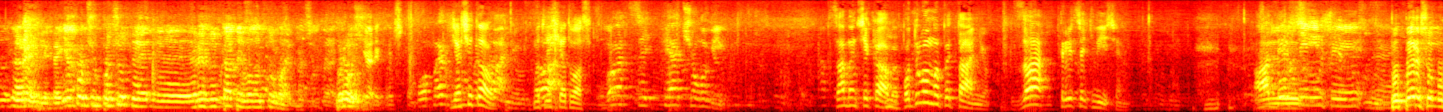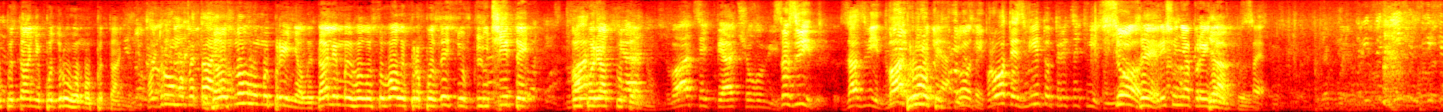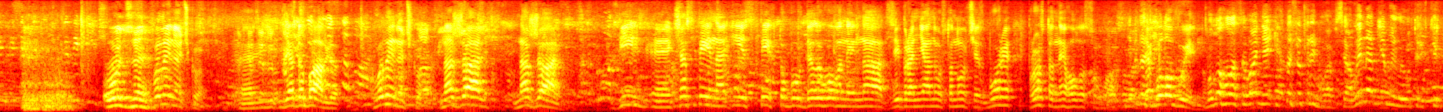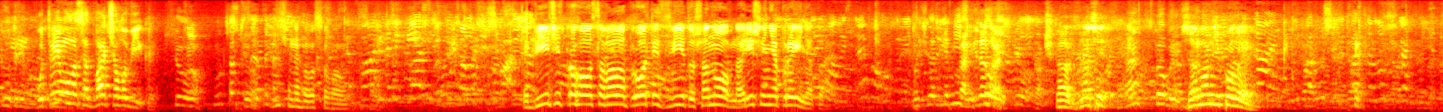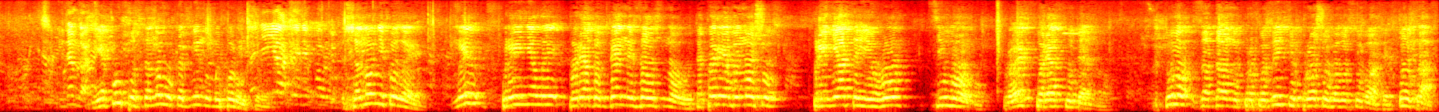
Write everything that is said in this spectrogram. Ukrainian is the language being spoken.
Репліка. Я хочу почути е, результати голосування. Прошу. По першому Я читав, питанню в отличие от вас. 25 чоловік. Саме цікаве. По другому питанню за 38. А де всі інші? е, По першому питанню, по другому питанню. По другому За основу ми прийняли. Далі ми голосували пропозицію включити до порядку 25, денного. 25 чоловік. За звіт. За звіт два Проти. Проти. Проти звіту 38. Все, Все. рішення прийнято. Дякую. Все. 38 з 80 це не більше. Отже, Хвилиночку. Е, Я добавлю. Хвилиночку. На жаль, на жаль, біль, е, частина із тих, хто був делегований на зібрання на установчі збори, просто не голосував. Це було видно. Було голосування і хтось утримувався, ви не об'явили утри- утримувався. Утримувалося два чоловіки. Все. Ну все. Ще не голосували. Більшість проголосувала проти звіту, шановна. Рішення прийнято. ви член комісії. Так, значить, шановні колеги, Порушили постановку Кабміну. Йдемо далі. Яку постанову Кабміну ми порушили? Шановні колеги, ми прийняли порядок денний за основу. Тепер я виношу прийняти його в цілому. Проект порядку денного. Хто за дану пропозицію, прошу голосувати. Хто за?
